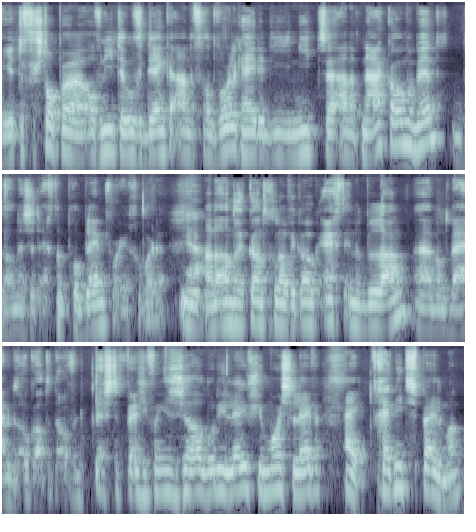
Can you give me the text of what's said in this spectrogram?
je te verstoppen of niet te hoeven denken aan de verantwoordelijkheden die je niet aan het nakomen bent, dan is het echt een probleem voor je geworden. ja. Aan de andere kant geloof ik ook echt in het belang, want wij hebben het ook altijd over de beste versie van jezelf, hoe die leeft, je mooiste leven. hey, vergeet niet te spelen, man.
